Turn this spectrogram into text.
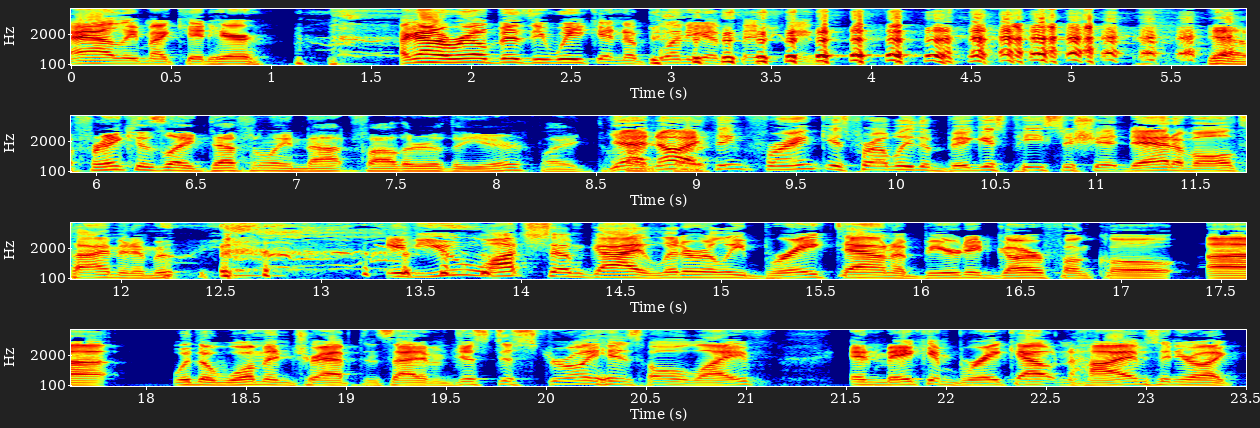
ah, I'll leave my kid here. I got a real busy weekend of plenty of fishing. yeah. Frank is like definitely not father of the year. Like yeah, no, I think Frank is probably the biggest piece of shit dad of all time in a movie. if you watch some guy literally break down a bearded Garfunkel uh, with a woman trapped inside of him, just destroy his whole life and make him break out in hives, and you're like,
